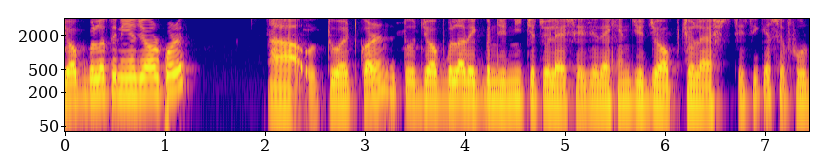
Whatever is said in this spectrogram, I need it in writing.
জবগুলোতে নিয়ে যাওয়ার পরে একটু ওয়েট করেন। তো জবগুলো দেখবেন যে নিচে চলে আসে। যে দেখেন যে জব চলে আসছে, ঠিক আছে? ফুড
